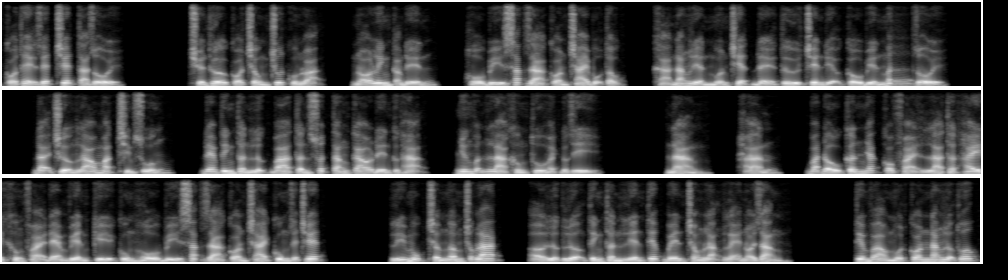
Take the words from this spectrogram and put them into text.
có thể giết chết ta rồi. Truyền thừa có chồng chút cuộc loạn, nó linh cảm đến, hồ bị sắc giả con trai bộ tộc, khả năng liền muốn triệt để từ trên địa cầu biến mất rồi. Đại trưởng lão mặt chìm xuống, đem tinh thần lực ba tần suất tăng cao đến cực hạn, nhưng vẫn là không thu hoạch được gì. Nàng hán bắt đầu cân nhắc có phải là thật hay không phải đem viên kỳ cùng hồ bị sắc giả con trai cùng giết chết lý mục trầm ngâm chốc lát, ở lực lượng tinh thần liên tiếp bên trong lặng lẽ nói rằng, tiêm vào một con năng lượng thuốc,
